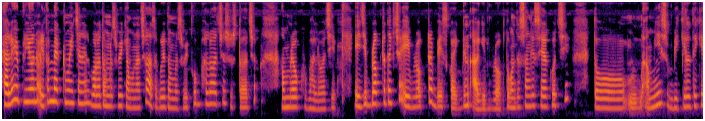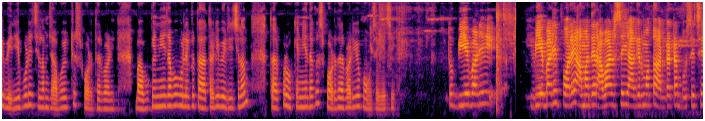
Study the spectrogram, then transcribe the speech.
Hello everyone, welcome back to my channel. বলো তোমরা সবাই কেমন আছো? আশা করি তোমরা সবাই খুব ভালো আছো, সুস্থ আছো। আমরাও খুব ভালো আছি। এই যে ব্লগটা দেখছ, এই ব্লগটা বেশ কয়েকদিন আগের ব্লগ তোমাদের সঙ্গে শেয়ার করছি। তো আমি বিকেল থেকে বেরিয়ে পড়েছিলাম, যাব একটু স্পর্ধার বাড়ি। বাবুকে নিয়ে যাব বলে একটু তাড়াতাড়ি বেরিয়েছিলাম। তারপর ওকে নিয়ে দেখো স্পর্ধার বাড়িও পৌঁছে গেছি। তো বিয়ে বাড়ি বিয়ে বাড়ির পরে আমাদের আবার সেই আগের মতো আড্ডাটা বসেছে।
